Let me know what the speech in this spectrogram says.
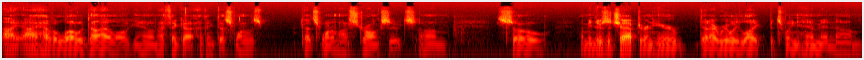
I, I have a love of dialogue, you know, and I think I, I think that's one of those, that's one of my strong suits. Um, so, I mean, there's a chapter in here that I really like between him and um,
